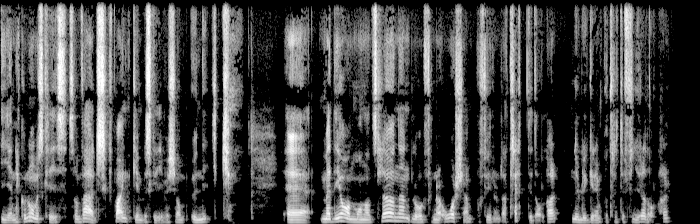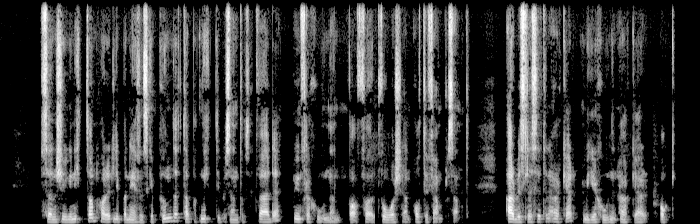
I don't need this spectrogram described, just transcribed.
i en ekonomisk kris som Världsbanken beskriver som unik. Eh, medianmånadslönen låg för några år sedan på 430 dollar. Nu ligger den på 34 dollar. Sedan 2019 har det libanesiska pundet tappat 90 procent av sitt värde och inflationen var för två år sedan 85 procent. Arbetslösheten ökar, migrationen ökar och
